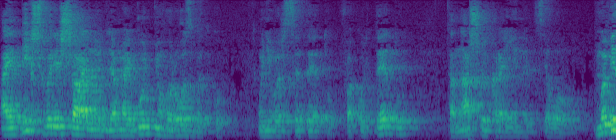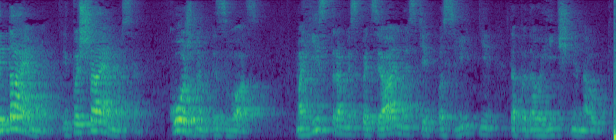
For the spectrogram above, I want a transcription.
а й більш вирішальною для майбутнього розвитку університету, факультету та нашої країни в цілому. Ми вітаємо і пишаємося кожним із вас, магістрами спеціальності освітні та педагогічні науки.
